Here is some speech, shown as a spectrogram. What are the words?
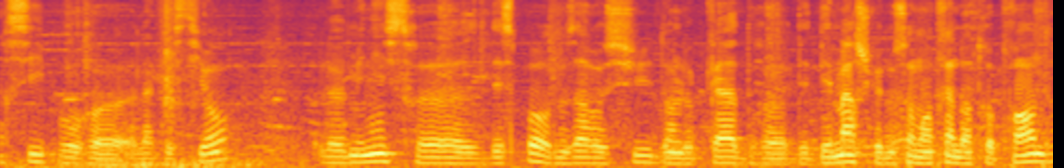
Merci pour euh, la question. Le ministre euh, des Sports nous a reçus dans le cadre des démarches que nous sommes en train d'entreprendre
